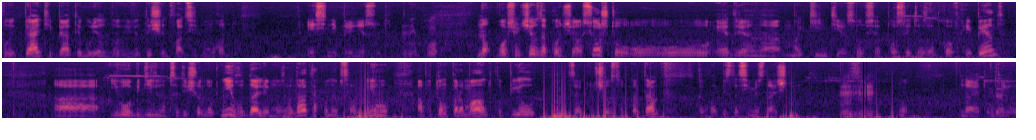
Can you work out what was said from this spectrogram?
будет 5, и пятый будет в 2027 году, если не перенесут. Неплохо. Ну, в общем, чем закончилось все, что у, у Эдриана Маккинти, собственно, после этих звонков хэппи его убедили написать еще одну книгу, дали ему задаток, он написал книгу, а потом Paramount купил, заключил с ним контракт, как написано, семизначный Мгм. на эту Да. книгу,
